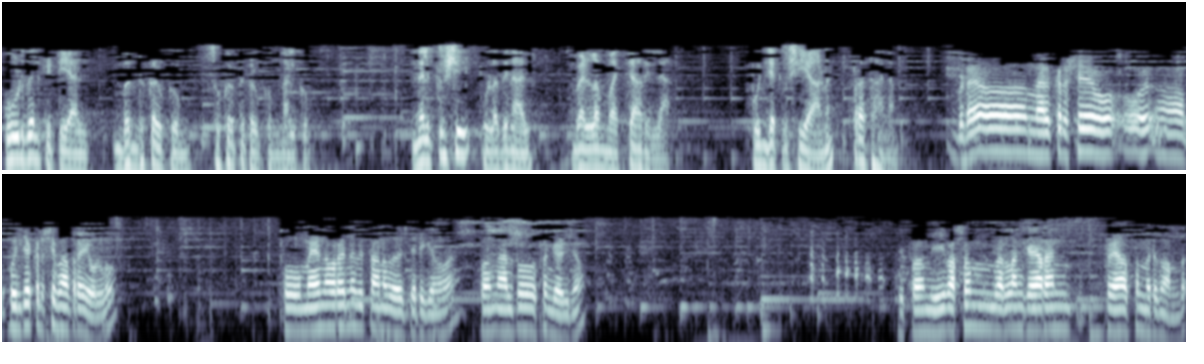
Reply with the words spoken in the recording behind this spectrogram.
കൂടുതൽ കിട്ടിയാൽ ബന്ധുക്കൾക്കും സുഹൃത്തുക്കൾക്കും നൽകും. നെൽകൃഷി ഉള്ളതിനാൽ വെള്ളം വറ്റാറില്ല. പുഞ്ചകൃഷിയാണ് പ്രധാനം. ഇവിടെ നെൽകൃഷി പുഞ്ചകൃഷി മാത്രമേ ഉള്ളൂ. പൂമ എന്ന് പറയുന്ന വിത്താണ് വെച്ചിരിക്കുന്നത് ഇപ്പൊ നാൽപ്പത് ദിവസം കഴിഞ്ഞു. ഇപ്പം ഈ വർഷം വെള്ളം കയറാൻ പ്രയാസം വരുന്നുണ്ട്.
